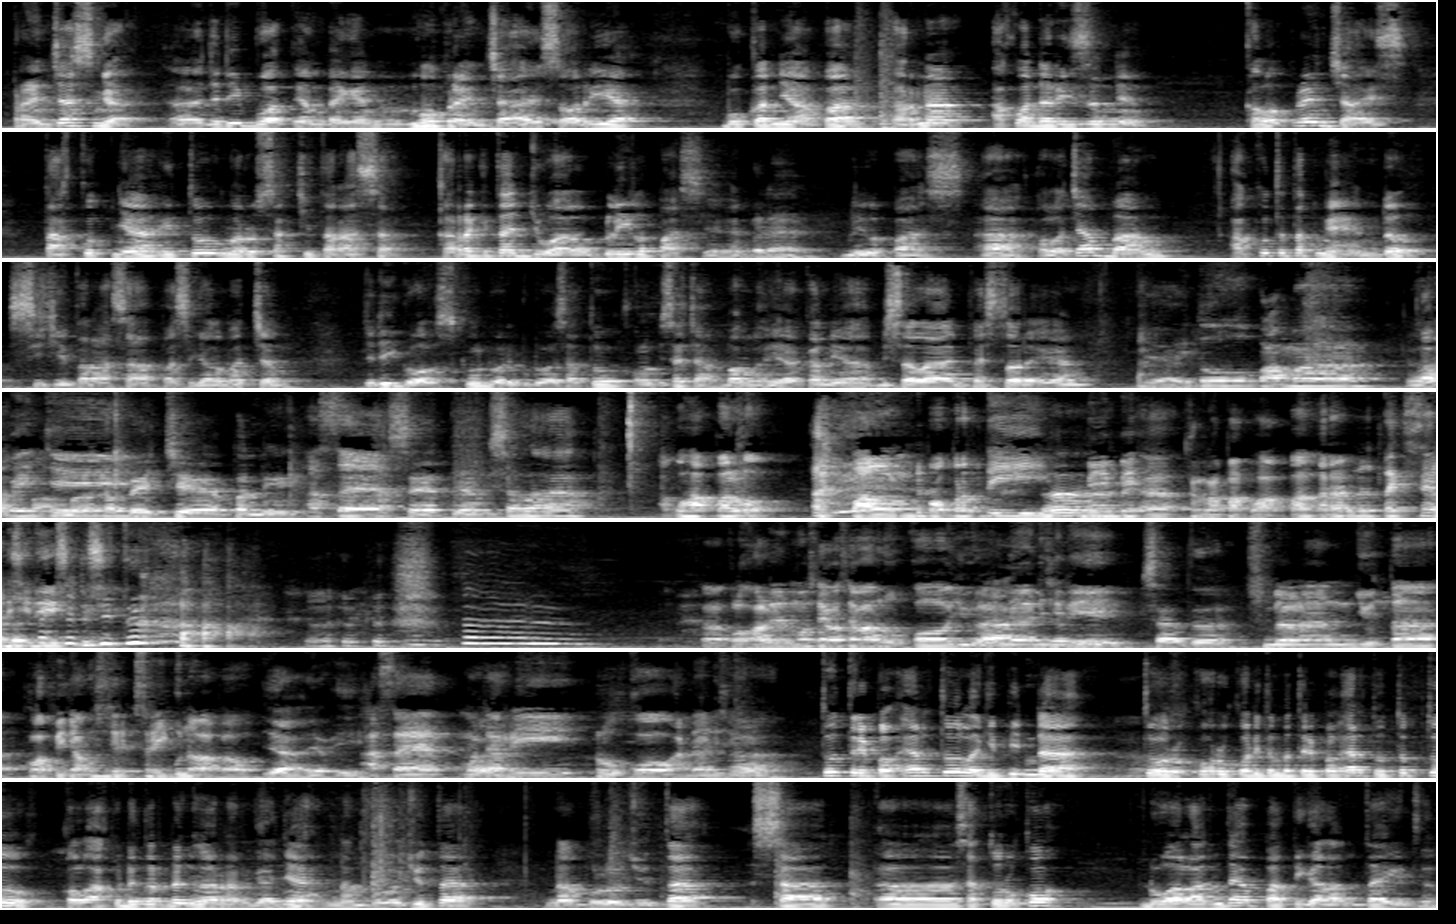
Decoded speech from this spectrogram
Franchise nggak? Eh, jadi buat yang pengen mau franchise, sorry ya. Bukannya apa, karena aku ada reasonnya. Kalau franchise, takutnya itu ngerusak cita rasa. Karena kita jual beli lepas ya kan? benar Beli lepas. Ah, kalau cabang, aku tetap ngehandle si cita rasa apa segala macam. Jadi goalsku 2021 kalau bisa cabang lah ya kan ya bisa lah investor ya kan. Ya itu Pama Ya, KPC Pama, KPC apa nih? Aset. Aset ya bisa lah. aku hafal kok Palm Property Ah. BPA kenapa aku hafal karena ada teksnya di sini teksnya di situ. Nah, kalau kalian mau sewa-sewa ruko juga ada di sini Bisa tuh. 9 juta kalau video aku se- seribu nggak apa Ya, yoi. aset mau Ah. cari ruko ada di sini Nah, tuh Triple R tuh lagi pindah. Tuh ruko-ruko di tempat Triple R tutup tuh. Kalau aku denger-dengar harganya 60 juta. 60 juta saat eh, satu ruko dua lantai apa tiga lantai gitu.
